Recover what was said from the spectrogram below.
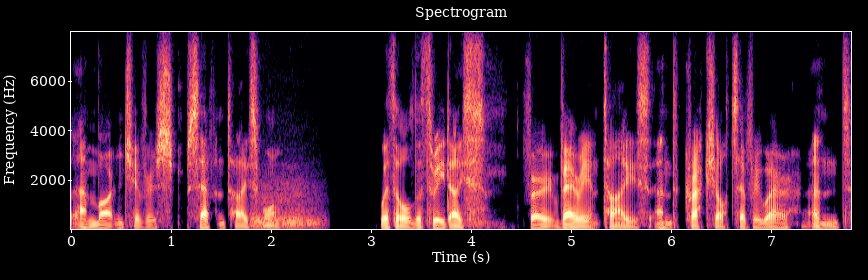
um, Martin Chivers seven tie swarm with all the three dice var- variant ties and crack shots everywhere and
